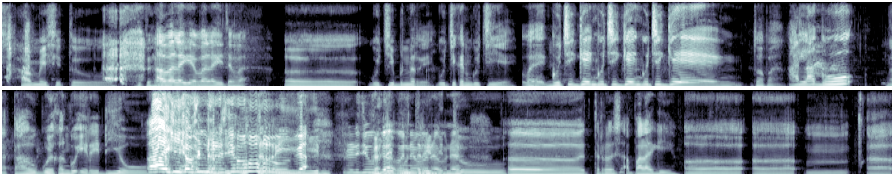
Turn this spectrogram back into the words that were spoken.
Hamis itu. itu Apa Hamis. lagi apa lagi coba? Eh, Gucci bener ya? Gucci kan Gucci ya? Wih, Gucci Gang, Gucci Gang, Gucci Gang. Itu apa? Ada lagu. Nggak tahu gue kan gue i-radio. Ah iya bener juga. Bener juga, bener diputerin bener bener. itu. Eh, terus apa lagi? eh eh, mm, eh,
